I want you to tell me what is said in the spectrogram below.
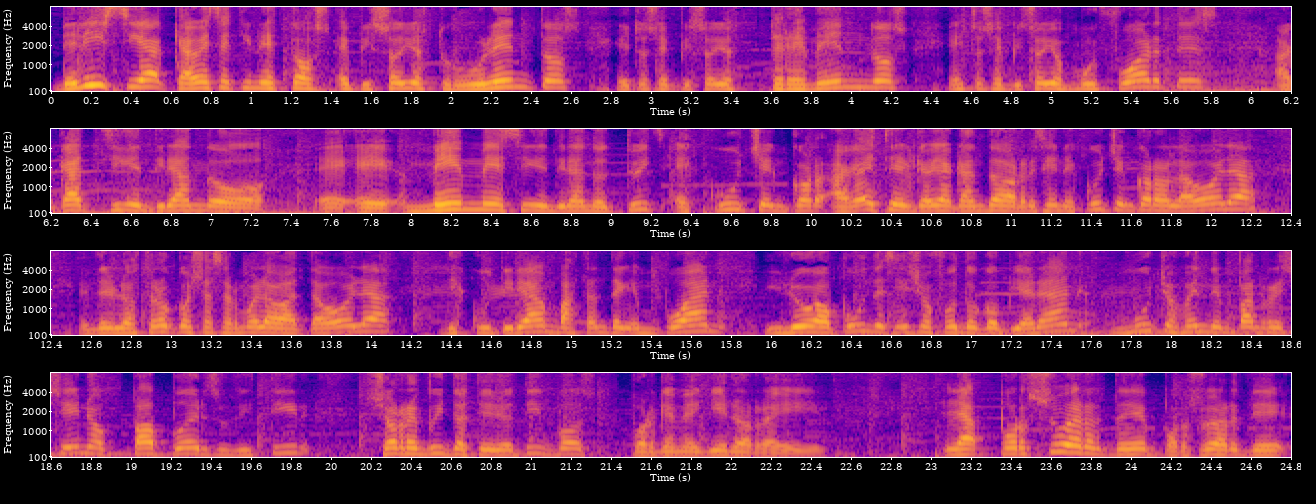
Delicia, que a veces tiene estos episodios turbulentos, estos episodios tremendos, estos episodios muy fuertes. Acá siguen tirando eh, eh, memes, siguen tirando tweets. Escuchen, acá este es el que había cantado recién. Escuchen, corran la bola. Entre los trocos ya se armó la bataola. Discutirán bastante en Puan y luego apuntes, ellos fotocopiarán. Muchos venden pan relleno para poder subsistir. Yo repito estereotipos porque me quiero reír. La, por suerte, por suerte,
